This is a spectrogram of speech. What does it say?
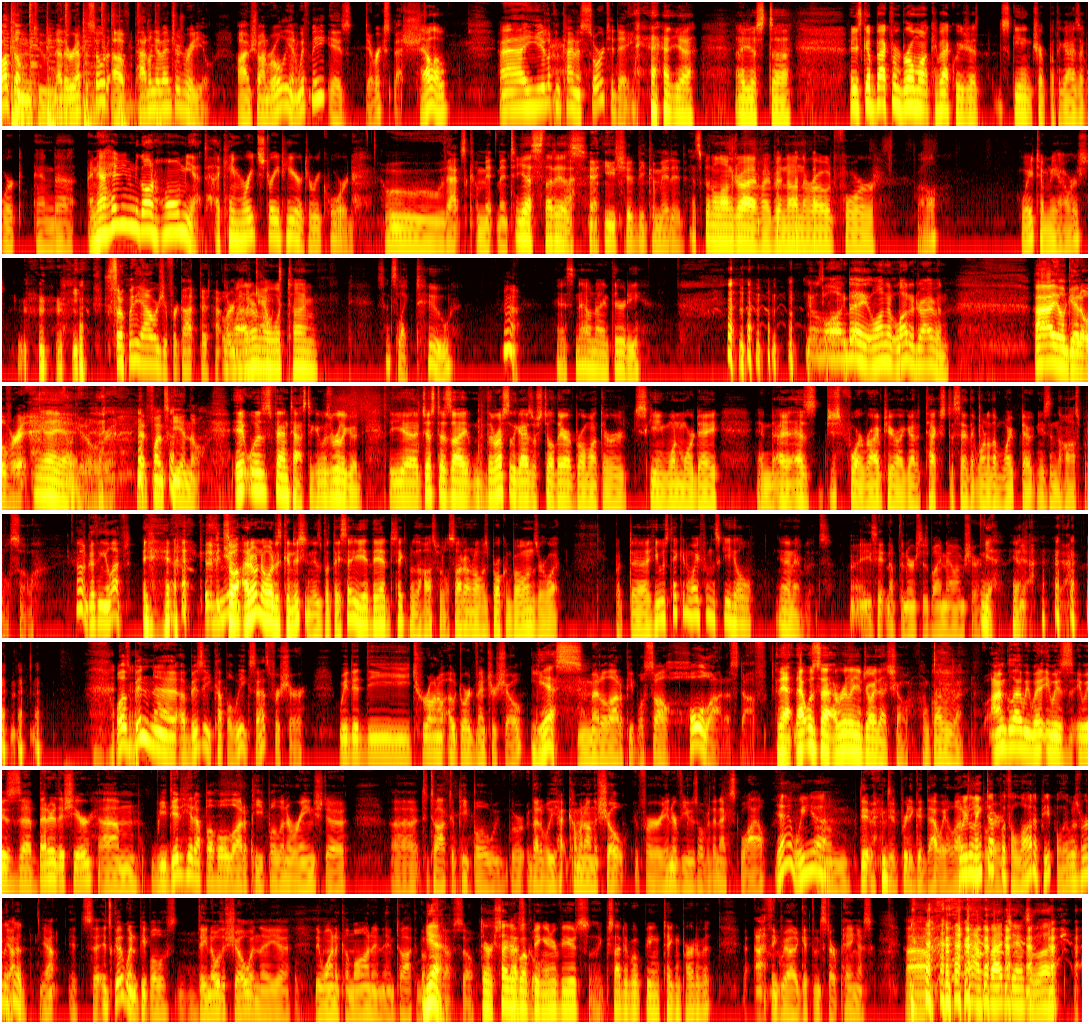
Welcome to another episode of Paddling Adventures Radio. I'm Sean Rowley, and with me is Derek Spesh. Hello. Uh, you're looking kind of sore today. yeah, I just uh, I just got back from Bromont, Quebec. We just skiing trip with the guys at work, and uh, I now haven't even gone home yet. I came right straight here to record. Ooh, that's commitment. Yes, that is. you should be committed. It's been a long drive. I've been on the road for well, way too many hours. So many hours you forgot to learn Well, how I to don't count. know what time. Since like two, Yeah. and it's now nine thirty. it was a long day, long a lot of driving. Ah, you'll get over it. Yeah, yeah. You'll get over it. You had fun skiing though. It was fantastic. It was really good. The uh, just as I, the rest of the guys were still there at Bromont. They were skiing one more day, and I, as just before I arrived here, I got a text to say that one of them wiped out and he's in the hospital. So, Oh, good thing you left. yeah. Could have been you. So I don't know what his condition is, but they say he, they had to take him to the hospital. So I don't know if it was broken bones or what. But uh, he was taken away from the ski hill in an ambulance. He's hitting up the nurses by now, I'm sure. Yeah, yeah. Yeah. yeah. well, it's been uh, a busy couple weeks, that's for sure. We did the Toronto Outdoor Adventure Show. Yes. Met a lot of people, saw a whole lot of stuff. That that was. Uh, I really enjoyed that show. I'm glad we went. I'm glad we went. It was it was uh, better this year. Um, we did hit up a whole lot of people and arranged uh, uh, to talk to people we were, that'll be coming on the show for interviews over the next while. Yeah, we uh, Um, did did pretty good that way. A lot we of linked up are- with a lot of people. It was really yeah, good. Yeah, it's uh, it's good when people they know the show and they uh, they want to come on and, and talk about Yeah. stuff. So They're excited about cool. being interviewed, excited about being taking part of it. I think we ought to get them to start paying us. Bad chance of that.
